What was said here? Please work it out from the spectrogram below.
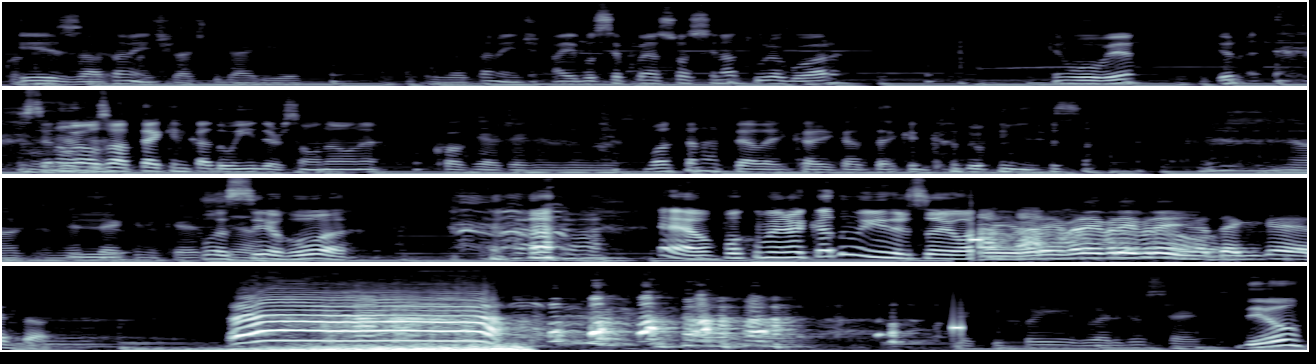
Quanto- Exatamente. A quantidade que daria. Exatamente. Aí você põe a sua assinatura agora, que eu não vou ver. Eu- você não vai usar a técnica do Whindersson, não, né? Qual que é a técnica do Inês? Bota na tela aí, Kaique, a técnica do Whindersson. Não, a minha E técnica é assim, Você ó. errou. é, um pouco melhor que a do Whindersson, eu Peraí, peraí, peraí, peraí, peraí. Minha técnica é essa, ó. Ah! Aqui foi, agora deu certo. Deu?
